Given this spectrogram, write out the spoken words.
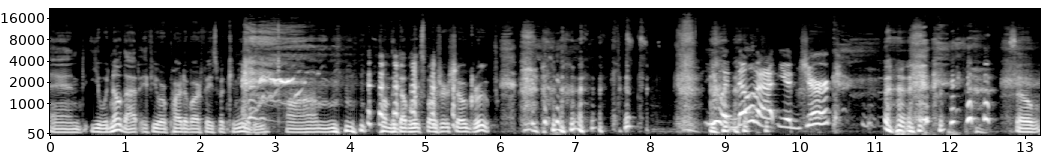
And you would know that if you were part of our Facebook community um, on the Double Exposure Show group. You would know that, you jerk. So,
